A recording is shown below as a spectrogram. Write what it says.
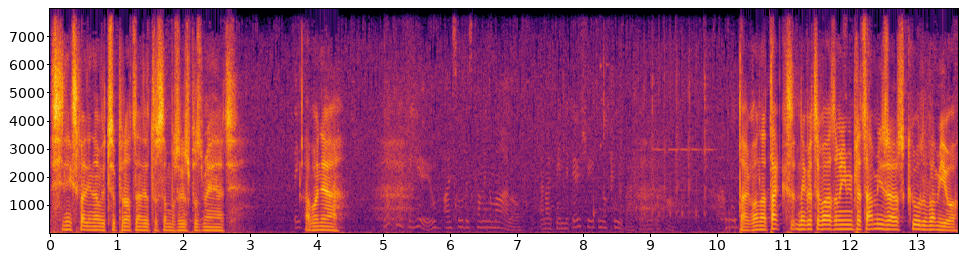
Silnik spalinowy 3%, ja tu sobie muszę już pozmieniać. Albo nie. Tak, ona tak negocjowała za moimi plecami, że aż kurwa miło.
